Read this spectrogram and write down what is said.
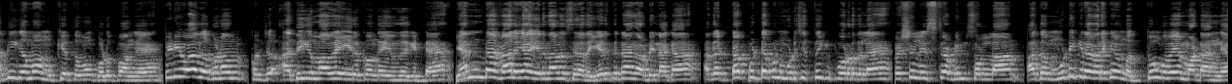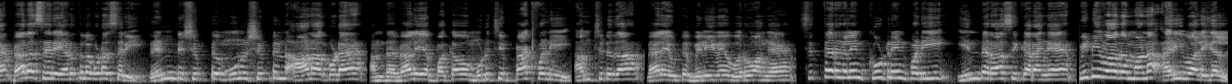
அதிகமா முக்கியத்துவம் கொடுப்பாங்க. பிடிவாத குணம் கொஞ்சம் அதிகமாவே இருக்குங்க இவங்க கிட்ட எந்த வேலையா இருந்தாலும் சரி அதை எடுத்துட்டாங்க அப்படின்னாக்கா அதை டப்பு டப்புன்னு முடிச்சு தூக்கி போடுறதுல ஸ்பெஷலிஸ்ட் அப்படின்னு சொல்லலாம். அதை முடிக்கிற வரைக்கும் இவங்க தூங்கவே மாட்டாங்க. வேலை செய்யற இடத்துல கூட சரி. ரெண்டு ஷிஃப்ட் மூணு ஷிஃப்ட்னு ஆனா கூட அந்த வேலையை பக்காவா முடிச்சு பேக் பண்ணி அமிச்சிட்டு தான் வேலையை விட்டு வெளியவே வருவாங்க. சித்தர்களின் கூற்றின் படி இந்த ராசிக்காரங்க பிடிவாதமான அறிவாளிகள்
